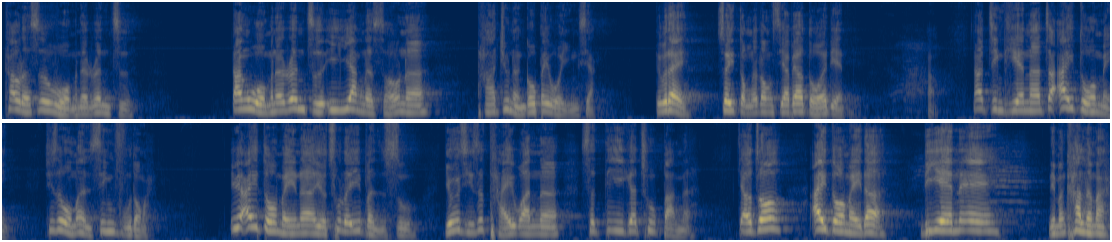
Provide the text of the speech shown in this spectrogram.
靠的是我们的认知。当我们的认知一样的时候呢，他就能够被我影响，对不对？所以懂的东西要不要多一点？好，那今天呢，在爱多美。其实我们很幸福的嘛，因为爱多美呢有出了一本书，尤其是台湾呢是第一个出版的，叫做《爱多美的 DNA》，你们看了吗？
